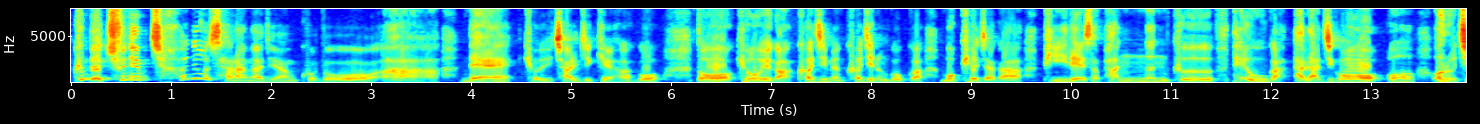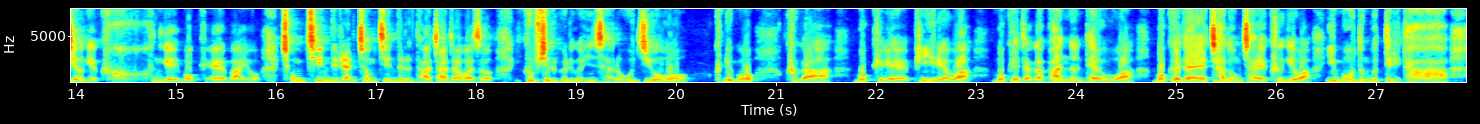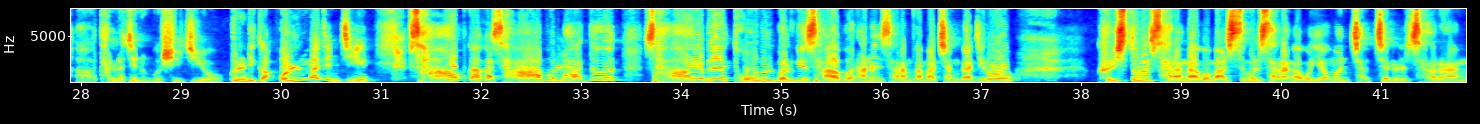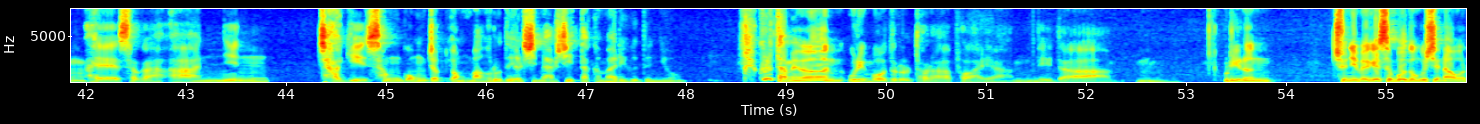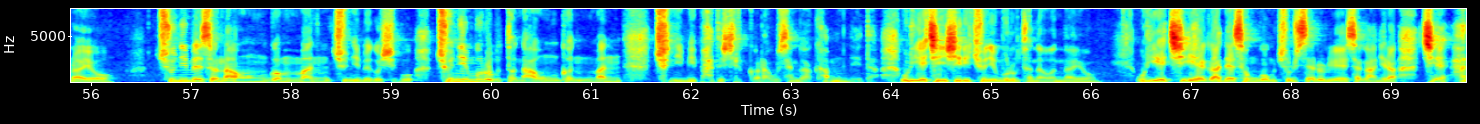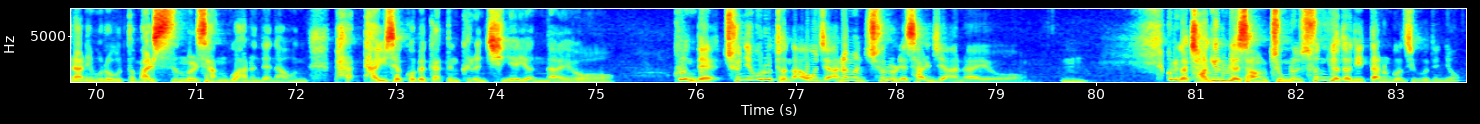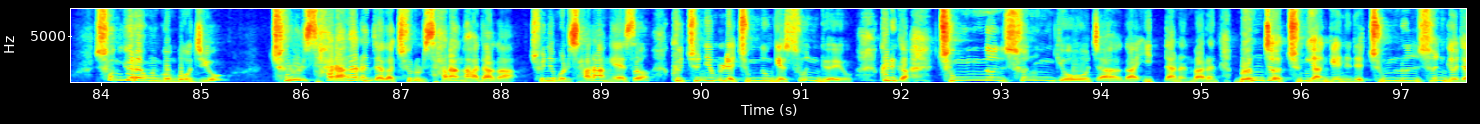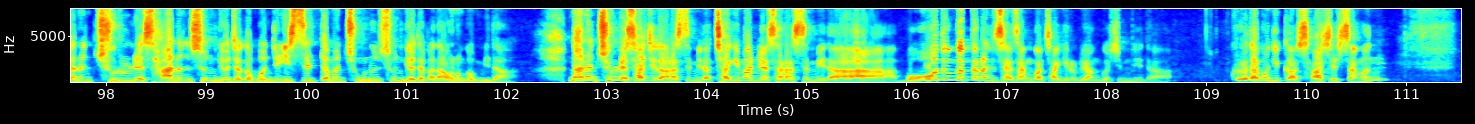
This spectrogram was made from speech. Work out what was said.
근데 주님 전혀 사랑하지 않고도 아, 네, 교회 잘 지켜야 하고 또 교회가 커지면 커지는 것과 목회자가 비례해서 받는 그 대우가 달라지고 어, 어느 지역에 큰 교회 목회해 봐요. 정치인들이란 정치인들은 다 찾아와서 급식을 그리고 인사를 오지요. 그리고 그가 목회 비례와 목회자가 받는 대우와 목회자의 자동차의 크기와 이 모든 것들이 다 아, 달라지는 것이지요. 그러니까 얼마든지 사업가가 사업을 하듯 사업에 돈을 벌기 위해 사업을 하는 사람과 마찬가지로 그리스도를 사랑하고 말씀을 사랑하고 영혼 자체를 사랑해서가 아닌 자기 성공적 욕망으로도 열심히 할 수 있다 그 말이거든요. 그렇다면 우리 모두를 돌아봐야 합니다. 음, 우리는 주님에게서 모든 것이 나오나요? 주님에서 나온 것만 주님의 것이고 주님으로부터 나온 것만 주님이 받으실 거라고 생각합니다. 우리의 진실이 주님으로부터 나왔나요? 우리의 지혜가 내 성공 출세를 위해서가 아니라 제 하나님으로부터 말씀을 상고하는 데 나온 다윗의 고백 같은 그런 지혜였나요? 그런데 주님으로부터 나오지 않으면 주를 위해 살지 않아요. 음? 그러니까 자기를 위해서 죽는 순교도 있다는 것이거든요. 순교라고 하는 건 뭐지요? 주를 사랑하는 자가 주를 사랑하다가 주님을 사랑해서 그 주님을 위해 죽는 게 순교예요. 그러니까 죽는 순교자가 있다는 말은 먼저 중요한 게 있는데 죽는 순교자는 주를 위해 사는 순교자가 먼저 있을 때만 죽는 순교자가 나오는 겁니다. 나는 주를 위해 살지도 않았습니다. 자기만 위해 살았습니다. 모든 것들은 세상과 자기를 위한 것입니다. 그러다 보니까 사실상은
